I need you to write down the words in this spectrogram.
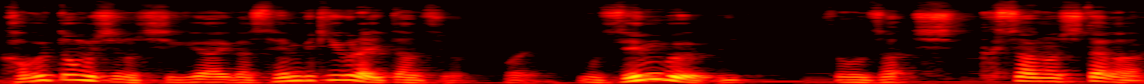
カブトムシの死骸が1000匹ぐらいいたんですよ。はい。もう全部いその草の下が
